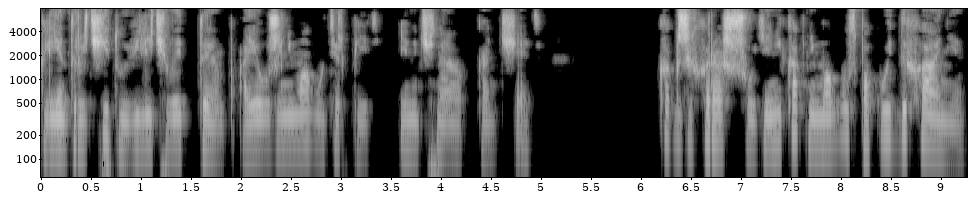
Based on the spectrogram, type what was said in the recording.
Клиент рычит и увеличивает темп, а я уже не могу терпеть и начинаю кончать. Как же хорошо, я никак не могу успокоить дыхание.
